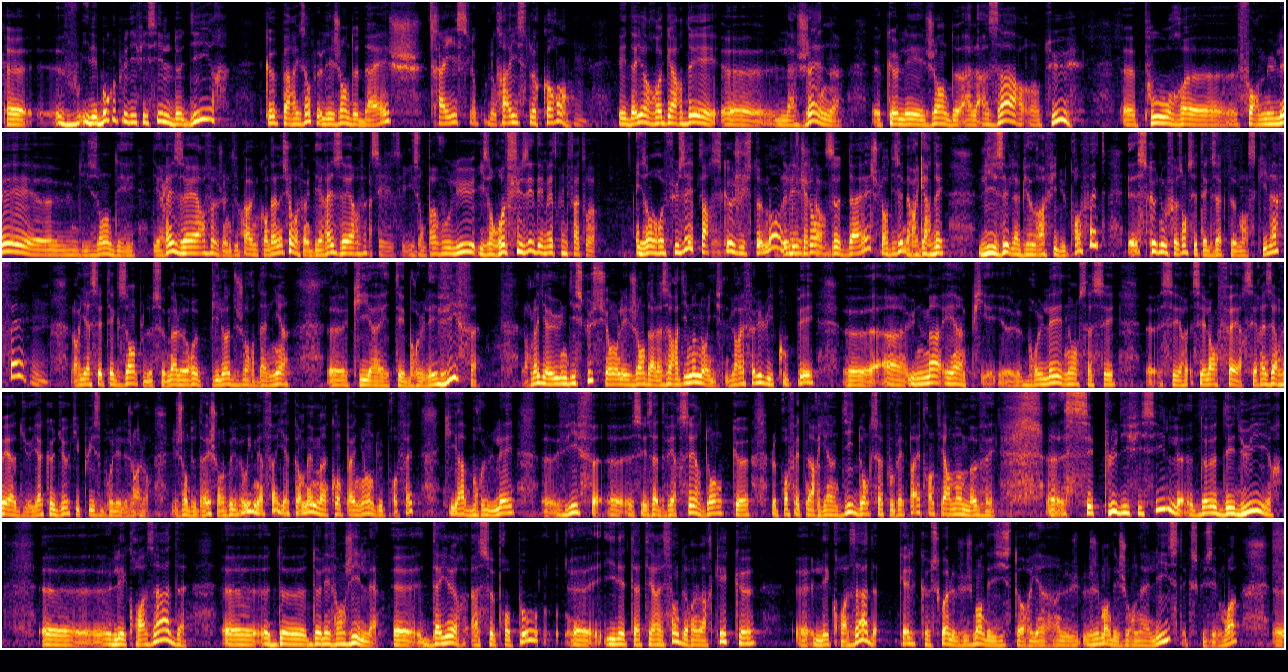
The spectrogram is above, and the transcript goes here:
euh, il est beaucoup plus difficile de dire que, par exemple, les gens de Daesh trahissent le, le... trahissent le Coran. Et d'ailleurs, regardez euh, la gêne que les gens de Al-Azhar ont eue euh, pour euh, formuler, euh, disons, des, des réserves, je ne dis pas une condamnation, mais enfin des réserves. Ah, ils n'ont pas voulu, ils ont refusé d'émettre une fatwa. Ils ont refusé parce que justement en les 2014. gens de Daesh leur disaient mais regardez, lisez la biographie du prophète. Euh, Ce que nous faisons, c'est exactement ce qu'il a fait. Alors il y a cet exemple de ce malheureux pilote jordanien euh, qui a été brûlé vif. Alors là, il y a eu une discussion. Les gens d'Al-Azhar ont dit non, non, il aurait fallu lui couper euh, un- une main et un pied. Euh, le brûler, non, ça c'est euh, c'est l'enfer, c'est réservé à Dieu. Il n'y a que Dieu qui puisse brûler les gens. Alors les gens de Daesh auraient dire bah oui, mais enfin, il y a quand même un compagnon du prophète qui a brûlé vif ses adversaires, donc le prophète n'a rien dit, donc ça ne pouvait pas être entièrement mauvais. C'est plus difficile de déduire les croisades euh, de, de l'Évangile. Euh, D'ailleurs, à ce propos, euh, il est intéressant de remarquer que les croisades, quel que soit le jugement des historiens, hein, le, ju- le jugement des journalistes, excusez-moi,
